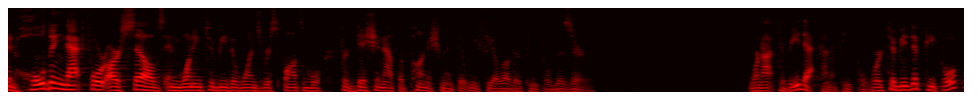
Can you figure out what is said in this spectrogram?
than holding that for ourselves and wanting to be the ones responsible for dishing out the punishment that we feel other people deserve. We're not to be that kind of people. We're to be the people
